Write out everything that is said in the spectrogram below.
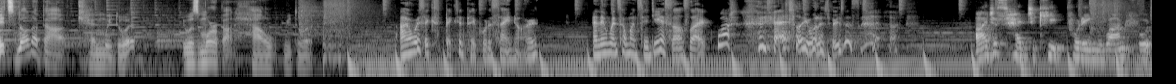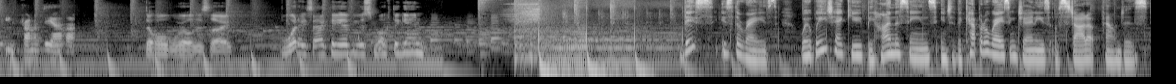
It's not about can we do it, it was more about how we do it. I always expected people to say no. And then when someone said yes, I was like, what? you actually want to do this? I just had to keep putting one foot in front of the other. The whole world is like, what exactly have you smoked again? This is The Raise, where we take you behind the scenes into the capital raising journeys of startup founders.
